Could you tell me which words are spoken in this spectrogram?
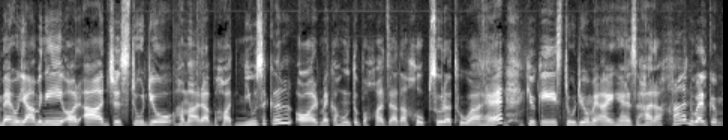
मैं हूँ यामिनी और आज जो स्टूडियो हमारा बहुत म्यूजिकल और मैं कहूँ तो बहुत ज़्यादा खूबसूरत हुआ है क्योंकि स्टूडियो में आई है Zahara Khan welcome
